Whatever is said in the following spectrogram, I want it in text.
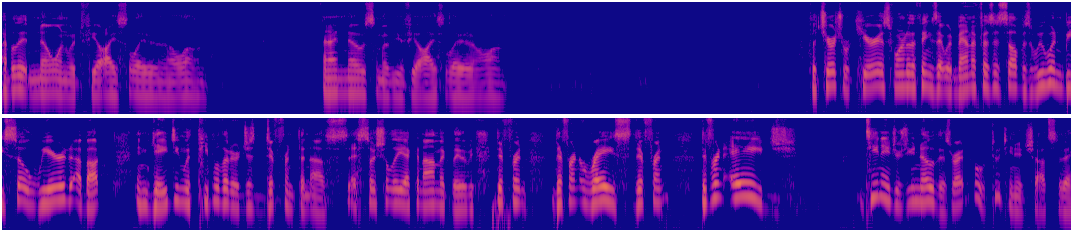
I believe that no one would feel isolated and alone. And I know some of you feel isolated and alone. If the church were curious, one of the things that would manifest itself is we wouldn't be so weird about engaging with people that are just different than us, eh, socially, economically, different, different race, different, different age. Teenagers, you know this, right? Oh, two teenage shots today.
